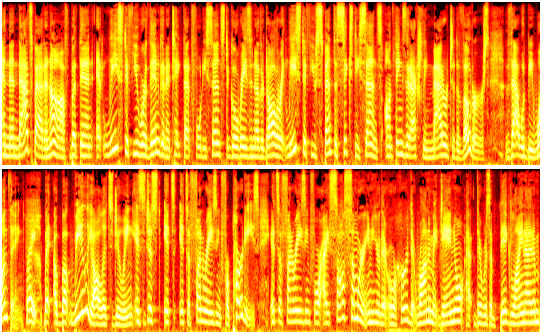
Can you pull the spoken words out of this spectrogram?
And then that's bad enough. But then at least if you were then going to take that 40 cents to go raise another dollar, at least if you spent the 60 cents on things that actually matter to the voters, that would be one thing. Right. But, uh, but really all it's doing is just, it's, it's a fundraising for parties. It's a fundraising for, I saw somewhere in here that, or heard that Ronna McDaniel, uh, there was a big line item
